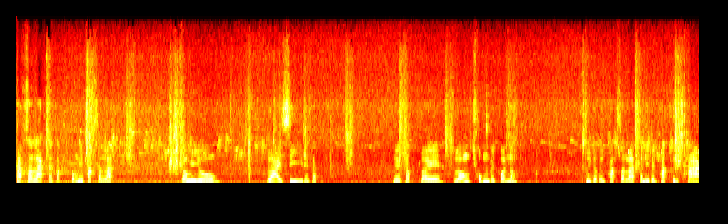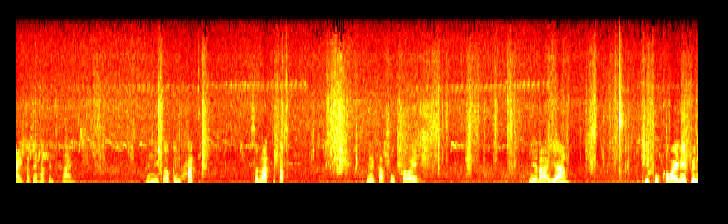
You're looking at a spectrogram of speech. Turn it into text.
พักสลัดนะครับ ตรงนี้พักสลัด ก็มีอยู่หลายสีนะครับเนี่ยครับเลยลองชมไปก่อนเนาะ นี่ก็เป็นพักสลัด อันนี้เป็นพักขึ้นชายครับเนี่พักขึ้นชาย อันนี้ก็เป็นพักสลัดนะครับเนี่ยครับปลูกเข้าไว้นี่หลายอย่าง ที่ปลูกเข้าไว้นี่เป็น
